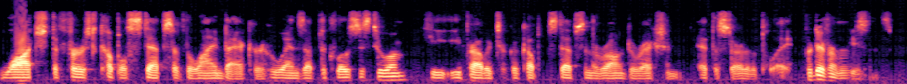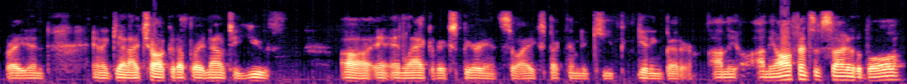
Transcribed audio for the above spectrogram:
watch the first couple steps of the linebacker who ends up the closest to him. He, he probably took a couple steps in the wrong direction at the start of the play for different reasons, right? And and again, I chalk it up right now to youth uh, and, and, lack of experience. So I expect them to keep getting better on the on the offensive side of the ball.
